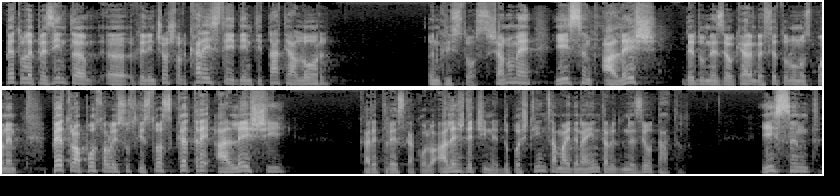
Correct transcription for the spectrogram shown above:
Petru le prezintă uh, credincioșilor care este identitatea lor în Hristos. Și anume, ei sunt aleși de Dumnezeu. Chiar în versetul 1 spune, Petru, apostolul Iisus Hristos, către aleșii care trăiesc acolo. Aleși de cine? După știința mai dinainte a lui Dumnezeu Tatăl. Ei sunt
